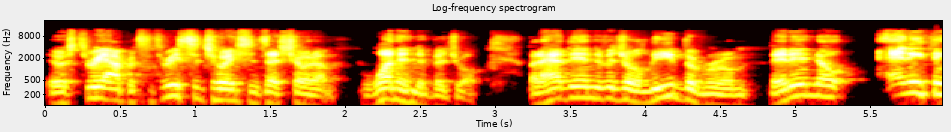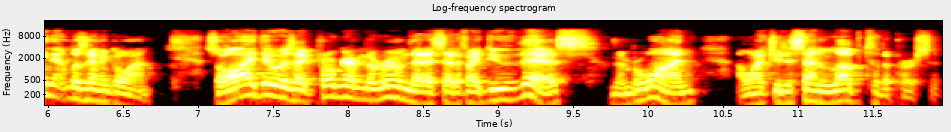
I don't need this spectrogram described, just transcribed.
there was three opportunities, three situations that showed up. One individual, but I had the individual leave the room. They didn't know anything that was going to go on. So all I did was I programmed the room that I said, if I do this, number one, I want you to send love to the person,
